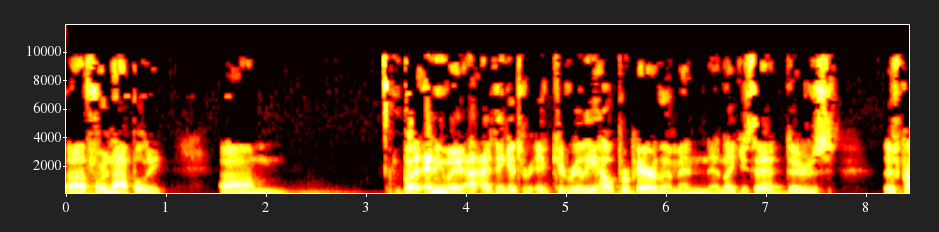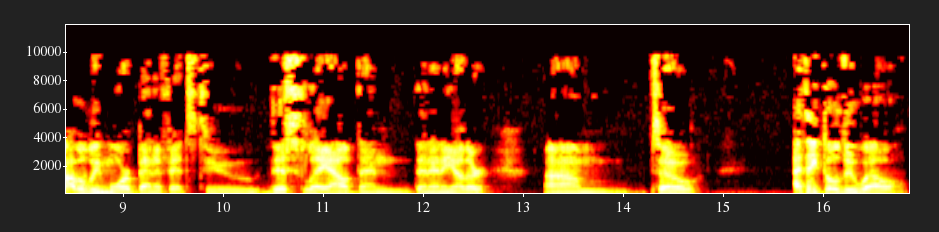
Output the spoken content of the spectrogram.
uh, for Napoli. Um, but anyway, I, I think it's, it could really help prepare them. And, and like you said, there's, there's probably more benefits to this layout than, than any other. Um, so I think they'll do well.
